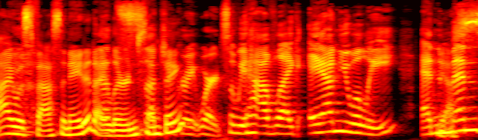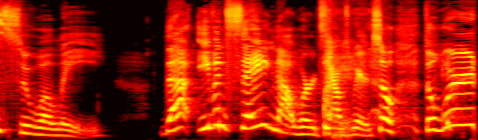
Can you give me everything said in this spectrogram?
I was fascinated. I learned something. A great word. So we have like annually and Yes. mensually. That even saying that word sounds weird. So the word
